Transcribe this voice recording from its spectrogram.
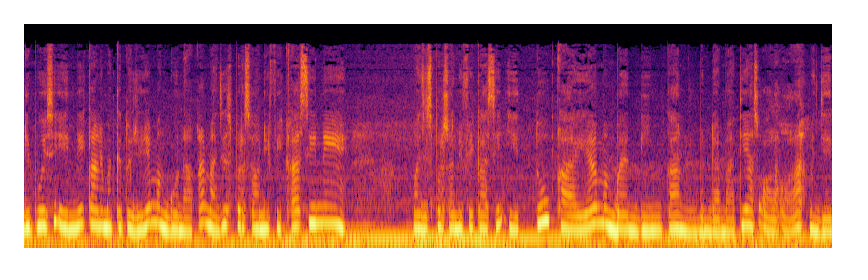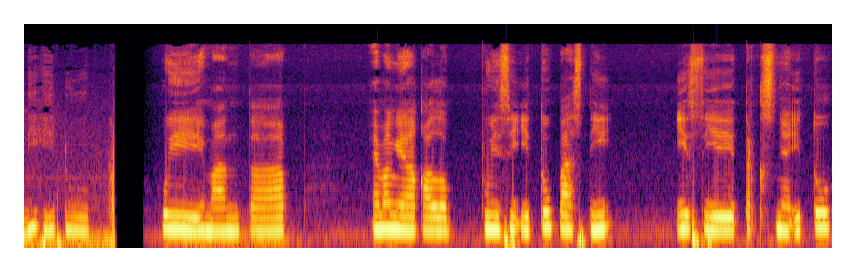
Di puisi ini kalimat ketujuhnya menggunakan majas personifikasi nih. Majas personifikasi itu kayak membandingkan benda mati yang seolah-olah menjadi hidup. Wih, mantap. Emang ya kalau puisi itu pasti isi teksnya itu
